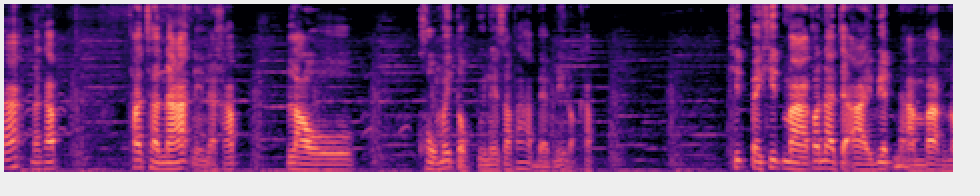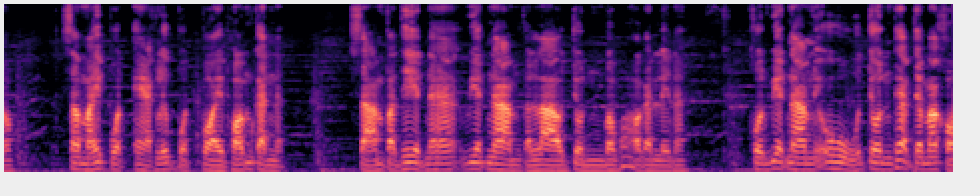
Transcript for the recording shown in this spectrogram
นะนะครับ ถ้าชนะเนี่ยนะครับ เราคงไม่ตกอยู่ในสภาพแบบนี้หรอกครับ คิดไปคิดมาก็น่าจะอายเวียดนามบ้างเนาะ สมัยปลดแอกหรือปลดปล่อยพร้อมกันน่ะสามประเทศนะฮะเวียดนามกับลาวจนพอๆกันเลยนะ คนเวียดนามเนี่ยโอ้โหจนแทบจะมาขอ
